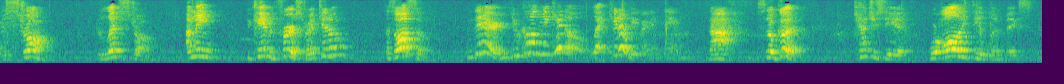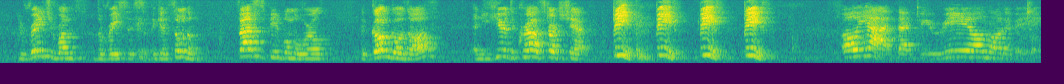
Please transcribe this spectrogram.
You're strong. Your legs are strong. I mean, you came in first, right, kiddo? That's awesome. There, you called me Kiddo. Let Kiddo be my nickname. Nah, it's no good. Can't you see it? We're all at the Olympics. You're ready to run the races against some of the fastest people in the world. The gun goes off, and you hear the crowd start to chant, Beef! Beef! Beef! Beef! Oh yeah, that'd be real motivating.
